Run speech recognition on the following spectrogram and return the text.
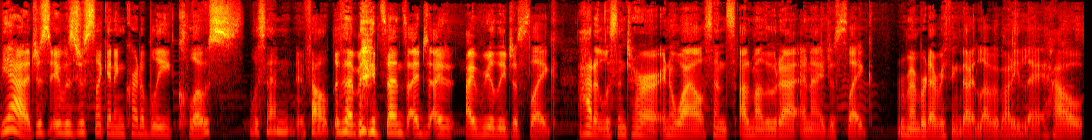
yeah, just it was just like an incredibly close listen. It felt if that made sense. I, I, I really just like hadn't listened to her in a while since Almadura, and I just like remembered everything that I love about Ile, how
